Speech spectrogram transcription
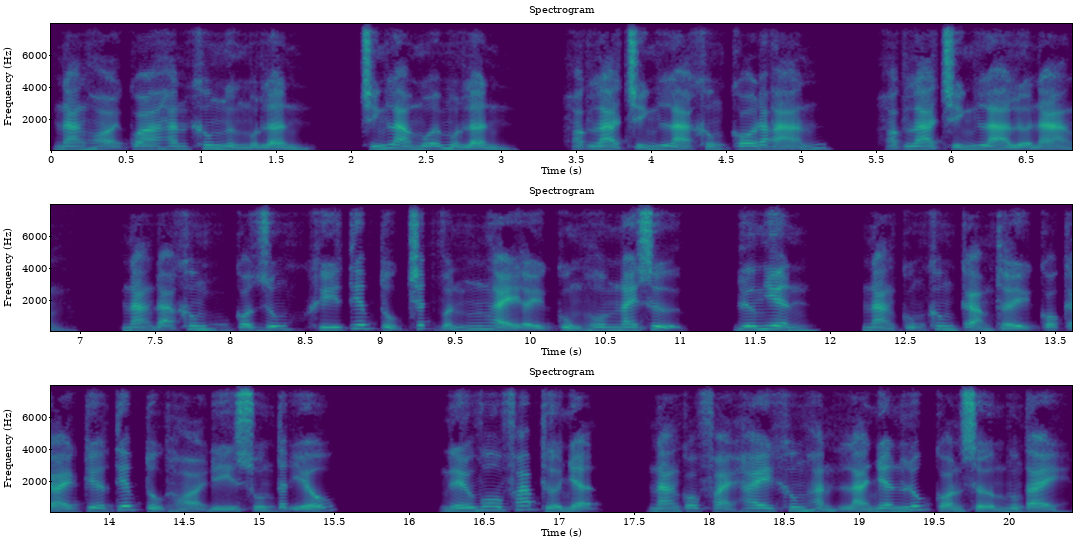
Nàng hỏi qua hắn không ngừng một lần, chính là mỗi một lần, hoặc là chính là không có đáp án, hoặc là chính là lừa nàng, nàng đã không có dũng khí tiếp tục chất vấn ngày ấy cùng hôm nay sự, đương nhiên, nàng cũng không cảm thấy có cái kia tiếp tục hỏi đi xuống tất yếu. Nếu vô pháp thừa nhận, nàng có phải hay không hẳn là nhân lúc còn sớm buông tay.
